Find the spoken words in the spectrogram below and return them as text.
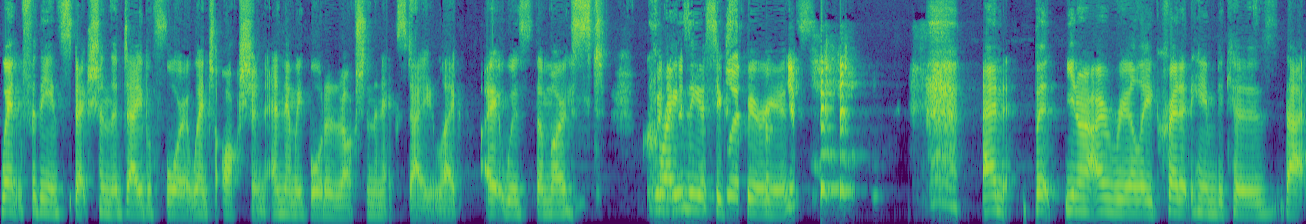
went for the inspection the day before it went to auction, and then we bought it at auction the next day. Like it was the most craziest experience. and but you know i really credit him because that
